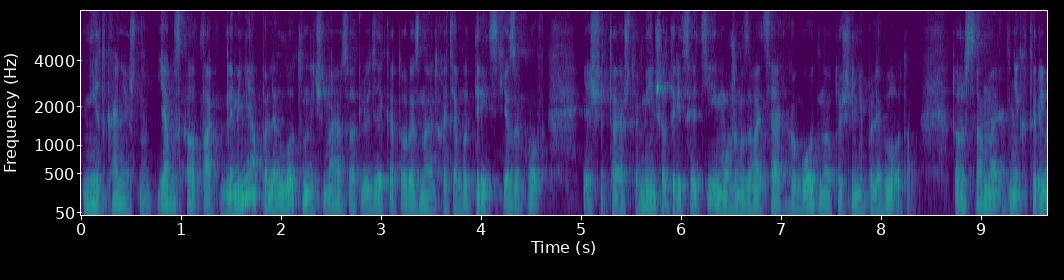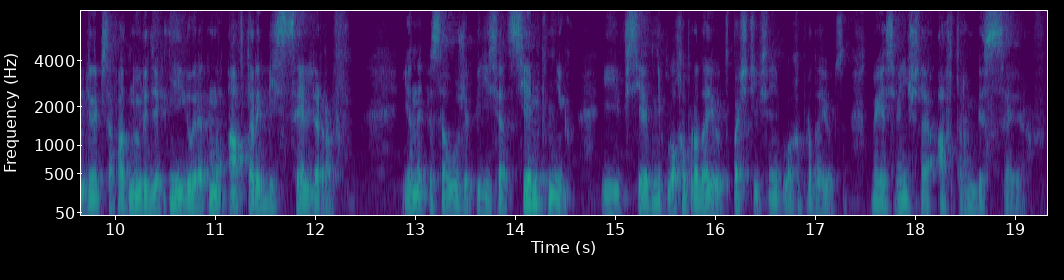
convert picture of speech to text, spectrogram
Нет, конечно. Я бы сказал так. Для меня полиглоты начинаются от людей, которые знают хотя бы 30 языков. Я считаю, что меньше 30 можно называть себя как угодно, но точно не полиглотом. То же самое, как некоторые люди, написав одну или две книги, говорят, мы авторы бестселлеров. Я написал уже 57 книг, и все неплохо продаются, почти все неплохо продаются. Но я себя не считаю автором бестселлеров.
